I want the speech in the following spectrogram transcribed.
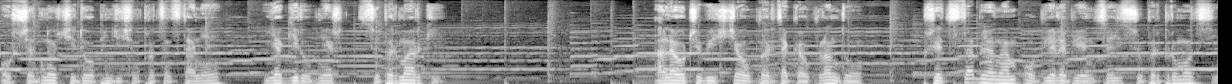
oszczędności do 50% taniej, jak i również supermarki. Ale oczywiście oferta Kauflandu przedstawia nam o wiele więcej super promocji,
